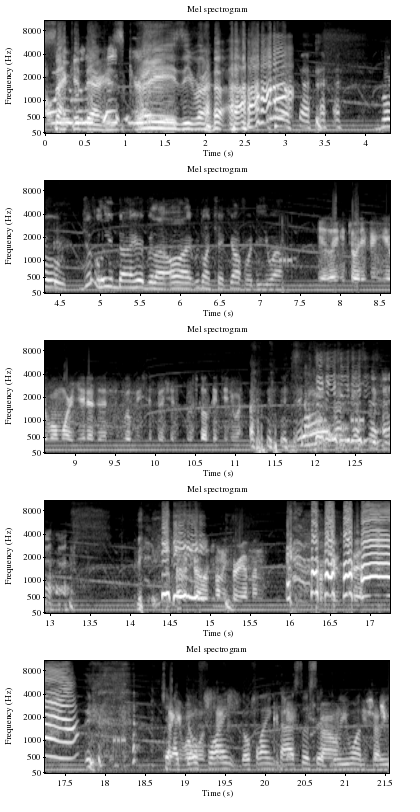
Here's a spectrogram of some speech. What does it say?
Oh, he oh, really Secondary is crazy, bro. Bro, just leave him down here and be like, all right, we're going to check y'all for a DUI. Yeah, like I if you can get one more unit, then we'll be sufficient. We're still continuing. Charlotte 23, I'm on pursuit fifth. Chad, go flying, go flying past us at 313.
